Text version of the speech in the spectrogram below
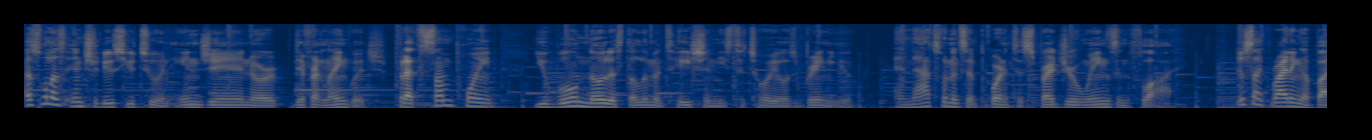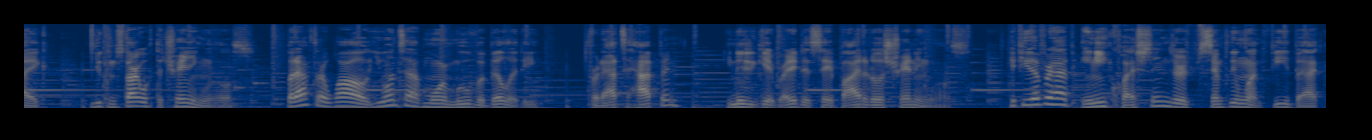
as well as introduce you to an engine or different language. But at some point, you will notice the limitation these tutorials bring you, and that's when it's important to spread your wings and fly. Just like riding a bike, you can start with the training wheels, but after a while, you want to have more movability. For that to happen, you need to get ready to say bye to those training wheels. If you ever have any questions or simply want feedback,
